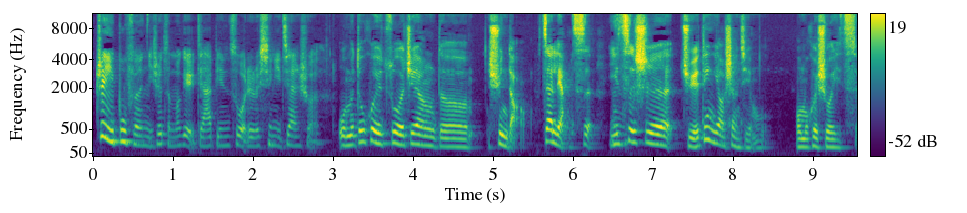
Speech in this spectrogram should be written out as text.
这一部分你是怎么给嘉宾做这个心理建设的？我们都会做这样的训导，在两次，一次是决定要上节目，我们会说一次；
